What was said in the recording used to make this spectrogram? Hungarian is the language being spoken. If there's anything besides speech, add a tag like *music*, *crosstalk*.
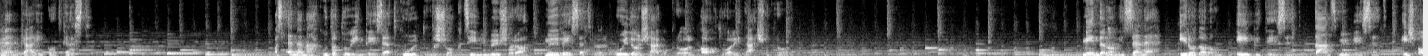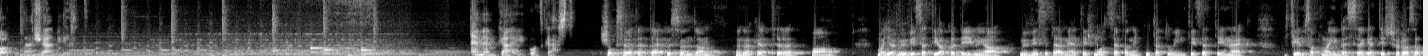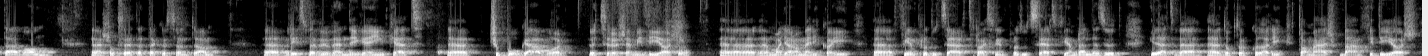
MMKI Podcast. Az MMA Kutatóintézet Kultúrsok című műsora művészetről, újdonságokról, aktualitásokról. Minden, ami zene, irodalom, építészet, táncművészet és alkotás elmélet. MMKI Podcast. Sok szeretettel köszöntöm Önöket a Magyar Művészeti Akadémia Művészetelmélet és Módszertani Kutatóintézetének a filmszakmai beszélgetés sorozatában. Sok szeretettel köszöntöm résztvevő vendégeinket, Csupó Gábor, ötszörös Emmy díjas, magyar-amerikai filmproducert, rajzfilmproducert, filmrendezőt, illetve dr. Kolarik Tamás, Bánfi díjas,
